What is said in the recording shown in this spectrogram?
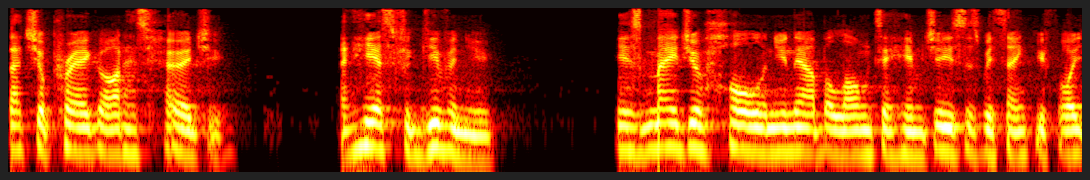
That's your prayer. God has heard you and He has forgiven you. He has made you whole and you now belong to Him. Jesus, we thank you for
